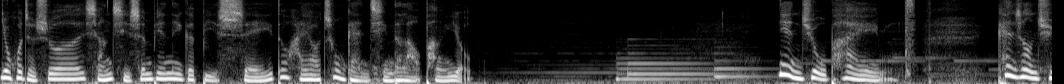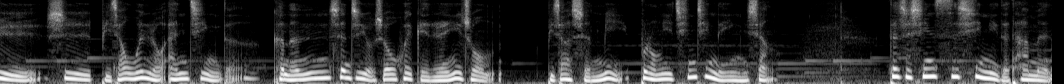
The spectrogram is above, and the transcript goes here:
又或者说，想起身边那个比谁都还要重感情的老朋友，念旧派看上去是比较温柔安静的，可能甚至有时候会给人一种比较神秘、不容易亲近的印象。但是心思细腻的他们，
